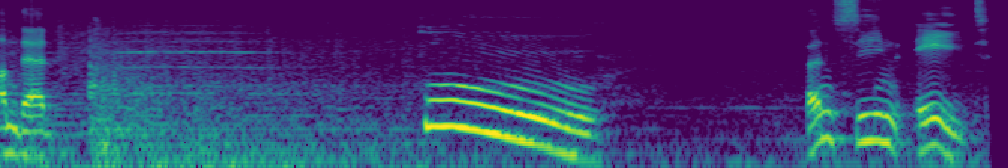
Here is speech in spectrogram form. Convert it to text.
I'm dead. Ooh. Unseen aid.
